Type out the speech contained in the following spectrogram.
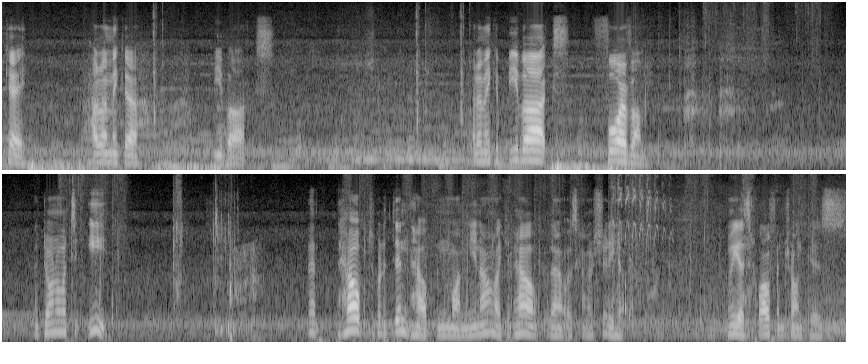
Okay. How do I make a bee box? How do I make a bee box? Four of them. I don't know what to eat. That helped, but it didn't help in one, you know? Like, it helped, then it was kind of shitty help. Let me guess, Elephant Trunk is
